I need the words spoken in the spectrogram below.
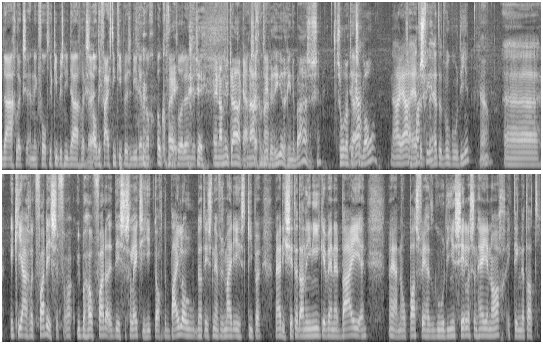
dagelijks en ik volg de keepers niet dagelijks. Nee. Al die 15 keepers die er nog ook gevolgd Nee. worden. Dus, Nee. En dan uiteindelijk Ja, een zeg 28 hier in de basis. Hè? Zo dat ik Ja. ze blowen? Nou ja, het, het, het, het wel goed in. ja. Eh, ik hier eigenlijk voor deze, voor- überhaupt voor deze selectie, hier toch de Bijlo, dat is net volgens mij de eerste keeper. Maar ja, die zit er dan in één keer weer net bij. En nou ja, nou pas weer het goed in. Sillessen heb je nog. Ik denk dat dat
